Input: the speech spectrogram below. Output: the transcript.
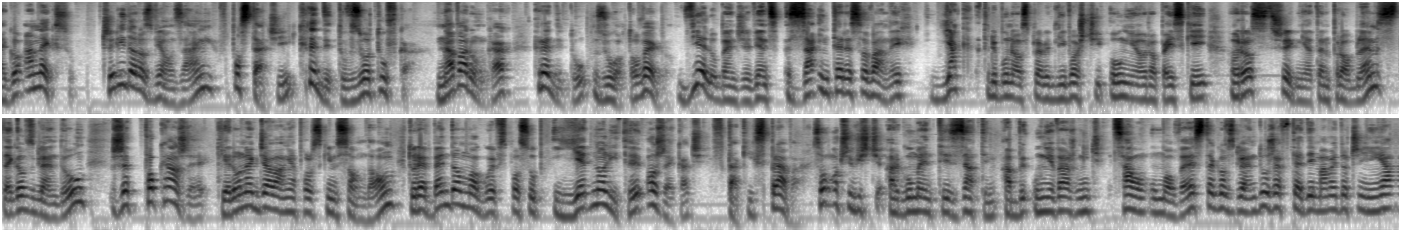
tego aneksu, czyli do rozwiązań w postaci kredytu w złotówkach na warunkach kredytu złotowego. Wielu będzie więc zainteresowanych, jak Trybunał Sprawiedliwości Unii Europejskiej rozstrzygnie ten problem, z tego względu, że pokaże kierunek działania polskim sądom, które będą mogły w sposób jednolity orzekać w takich sprawach. Są oczywiście argumenty za tym, aby unieważnić całą umowę, z tego względu, że wtedy mamy do czynienia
